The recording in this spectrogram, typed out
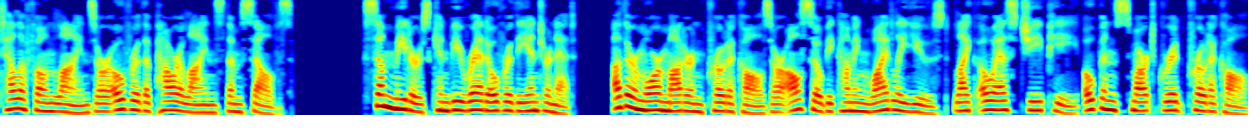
telephone lines or over the power lines themselves. Some meters can be read over the Internet. Other more modern protocols are also becoming widely used, like OSGP Open Smart Grid Protocol.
